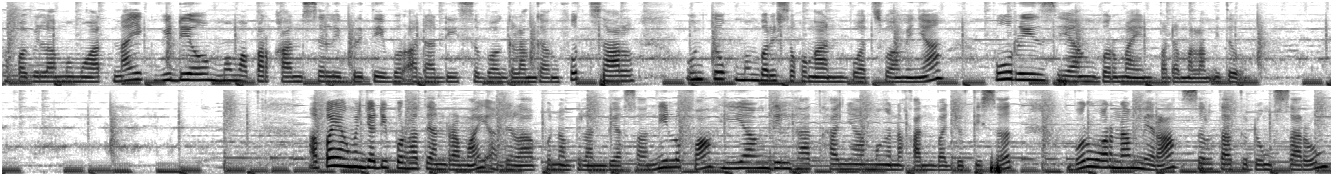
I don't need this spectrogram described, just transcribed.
apabila memuat naik video memaparkan selebriti berada di sebuah gelanggang futsal untuk memberi sokongan buat suaminya, Puriz yang bermain pada malam itu. Apa yang menjadi perhatian ramai adalah penampilan biasa Nilova yang dilihat hanya mengenakan baju t-shirt berwarna merah serta tudung sarung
